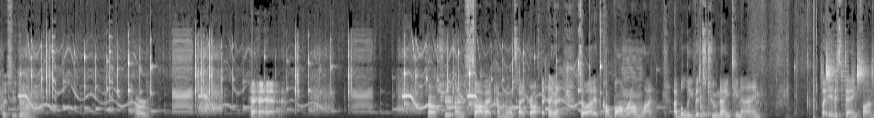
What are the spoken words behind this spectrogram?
What is he doing? Hard. oh shoot, I saw that coming once I crossed it. Anyway, so uh, it's called Bomber Online. I believe it's $2.99, but it is dang fun.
